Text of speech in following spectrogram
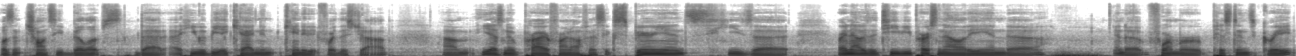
wasn't Chauncey Billups, that uh, he would be a candidate for this job. Um, he has no prior front office experience. He's a right now he's a TV personality and uh, and a former Pistons great.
